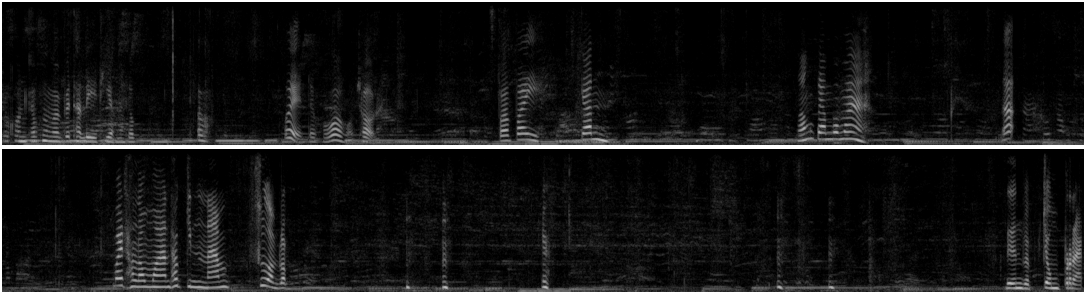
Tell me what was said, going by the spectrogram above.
ทุกคนครับคือมันเป็นทะเลเทียมนะครับเออเฮ้ยแต่เพราะว่าผมชอบนะไปไปกันน้องแตมประมาและไม่ทรมานเท่ากินน้ำส้วมหรอก นแบบจมปลัก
